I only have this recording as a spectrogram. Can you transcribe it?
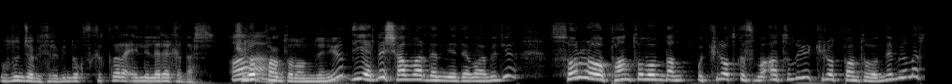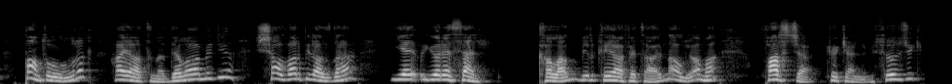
Uzunca bir süre 1940'lara 50'lere kadar. Aa. Külot pantolon deniyor. Diğerine şalvar denmeye devam ediyor. Sonra o pantolondan o külot kısmı atılıyor. Külot pantolon demiyorlar. Pantolon olarak hayatına devam ediyor. Şalvar biraz daha yöresel kalan bir kıyafet halini alıyor ama Farsça kökenli bir sözcük.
